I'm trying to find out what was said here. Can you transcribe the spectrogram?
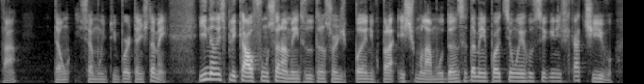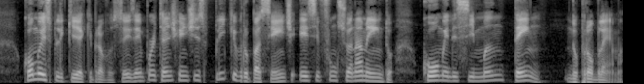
Tá? Então, isso é muito importante também. E não explicar o funcionamento do transtorno de pânico para estimular a mudança também pode ser um erro significativo. Como eu expliquei aqui para vocês, é importante que a gente explique para o paciente esse funcionamento, como ele se mantém no problema.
